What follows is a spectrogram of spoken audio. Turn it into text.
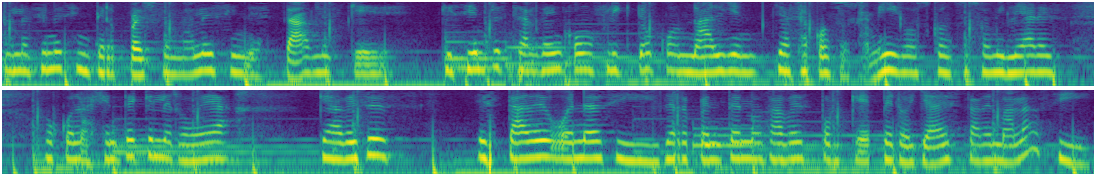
relaciones interpersonales inestables, que que siempre salga en conflicto con alguien, ya sea con sus amigos, con sus familiares o con la gente que le rodea, que a veces está de buenas y de repente no sabes por qué, pero ya está de malas y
